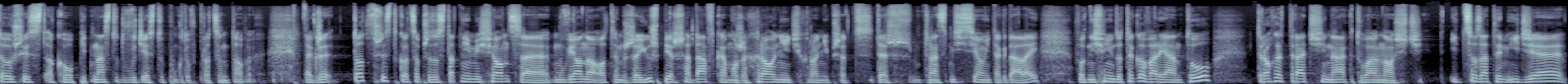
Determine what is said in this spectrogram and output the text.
to już jest około 15-20 punktów procentowych. Także to wszystko, co przez ostatnie miesiące mówiono o tym, że już pierwsza dawka może chronić, chroni przed też transmisją i tak dalej, w odniesieniu do tego wariantu trochę traci na aktualności. I co za tym idzie,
